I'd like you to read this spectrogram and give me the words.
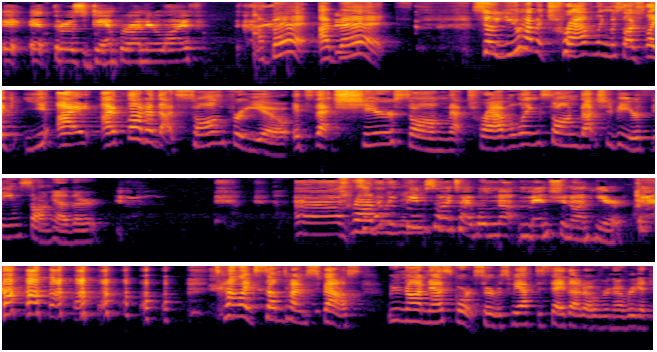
it, it throws a damper on your life. I bet. I bet. So you have a traveling massage, like you, I. I thought of that song for you. It's that Cher song, that traveling song. That should be your theme song, Heather. Um, some of Traveling. the theme songs I will not mention on here. It's kind of like sometimes spouse. We're not an escort service. We have to say that over and over again.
